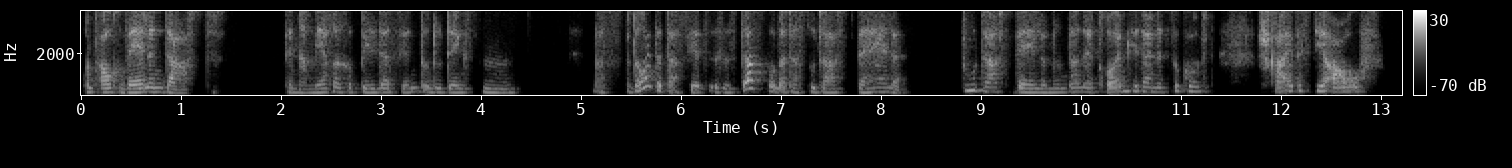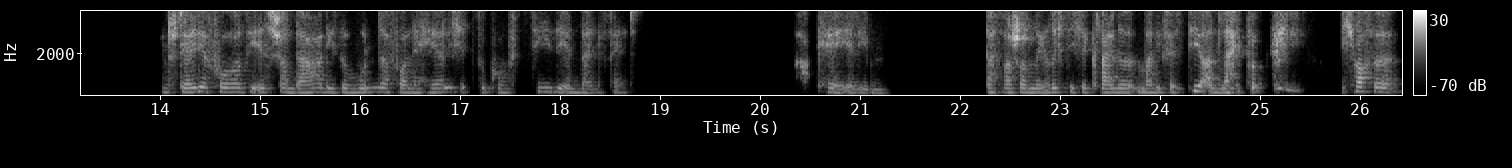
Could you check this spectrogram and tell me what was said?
und auch wählen darfst, wenn da mehrere Bilder sind und du denkst, hm, was bedeutet das jetzt? Ist es das oder dass du darfst wählen? Du darfst wählen und dann erträum dir deine Zukunft, schreib es dir auf und stell dir vor, sie ist schon da, diese wundervolle, herrliche Zukunft, zieh sie in dein Feld. Okay, ihr Lieben, das war schon eine richtige kleine Manifestieranleitung. Ich hoffe,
